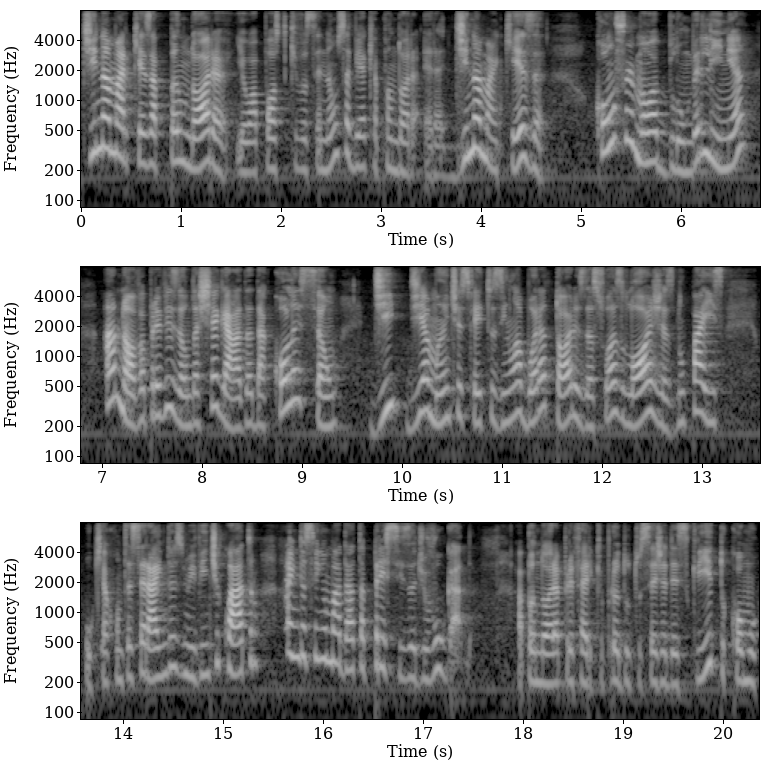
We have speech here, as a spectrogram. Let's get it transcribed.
dinamarquesa Pandora, e eu aposto que você não sabia que a Pandora era dinamarquesa, confirmou a Bloomberg Linha a nova previsão da chegada da coleção de diamantes feitos em laboratórios das suas lojas no país, o que acontecerá em 2024, ainda sem uma data precisa divulgada. A Pandora prefere que o produto seja descrito como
